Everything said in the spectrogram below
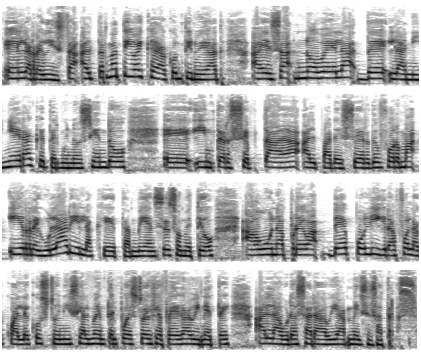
en la revista Alternativa y que da continuidad a esa novela de la niñera que terminó siendo eh, interceptada al parecer de forma irregular y la que también se sometió a una prueba de polígrafo, la cual le costó inicialmente el puesto de jefe de gabinete a Laura Sarabia meses atrás.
